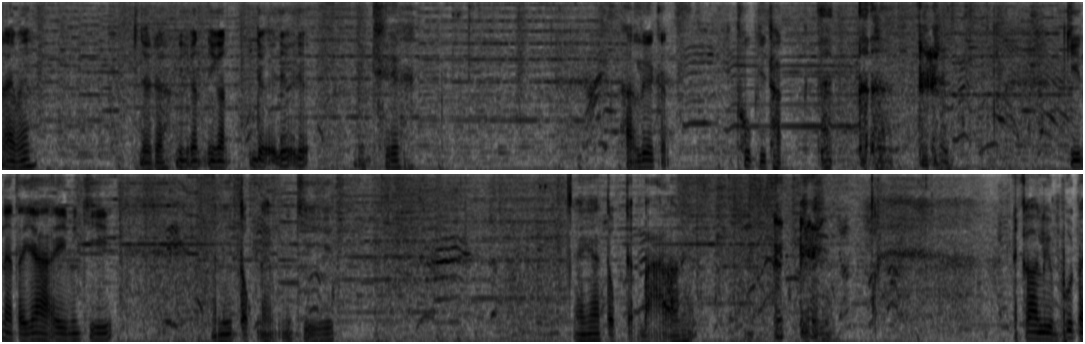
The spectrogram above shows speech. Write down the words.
ได้ไหมเดี๋ยวเดี๋ยวนี่กันนี่กันเยอะเยอะเยอะโอเคหาเลือดกันผู้พิทักษ์กีนาตายาเอ้เมื่อกี้อันนี้ตกนเมื่อกี้นาตายาตกจากบ่าแล้วเนี่ย ก็ลืมพูดไป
